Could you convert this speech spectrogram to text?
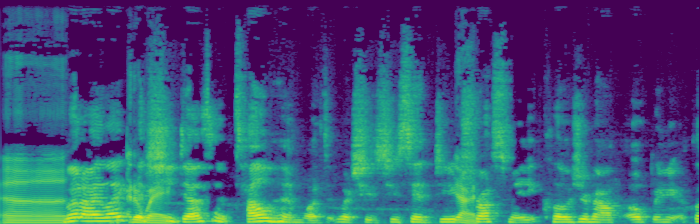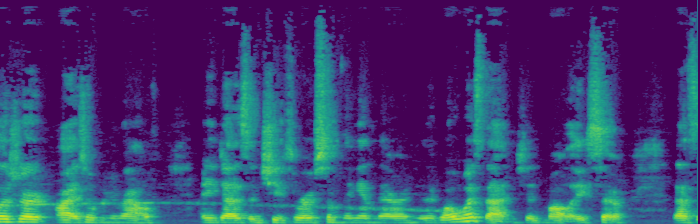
Uh, but I like that away. she doesn't tell him what what she she said. Do you yeah. trust me? Close your mouth. Open your close your eyes. Open your mouth. And he does. And she throws something in there. And he's like, what was that? And she said, Molly. So that's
